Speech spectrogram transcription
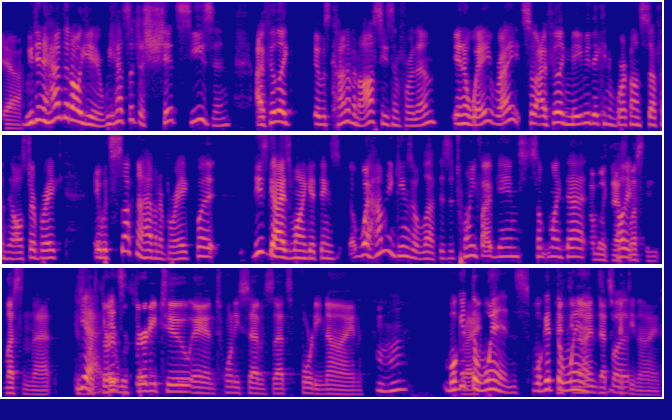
yeah. We didn't have that all year. We had such a shit season. I feel like it was kind of an off season for them in a way, right? So I feel like maybe they can work on stuff in the All Star break. It would suck not having a break, but these guys want to get things. What? How many games are left? Is it twenty five games, something like that? Something like that. Probably- less than less than that. Yeah, we're, thir- we're 32 and 27, so that's 49. hmm We'll get the wins. We'll get the wins. That's but 59.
